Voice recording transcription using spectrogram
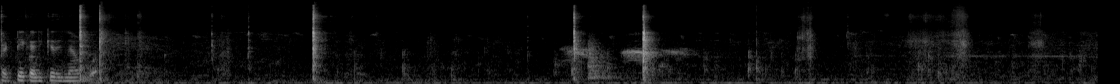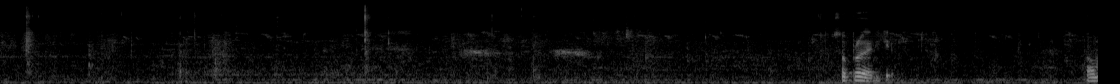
வெட்டி கறிக்கிறது ஞாபகம் കരിക്ക് അപ്പം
